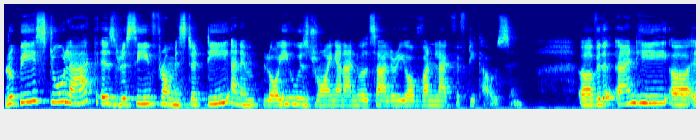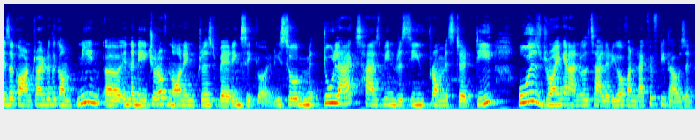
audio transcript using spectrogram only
Rupees 2 lakh is received from Mr. T, an employee who is drawing an annual salary of 1 lakh 50,000. Uh, with and he uh, is a contract with the company in, uh, in the nature of non-interest bearing security. So 2 lakhs has been received from Mr. T who is drawing an annual salary of 1 lakh 50,000.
